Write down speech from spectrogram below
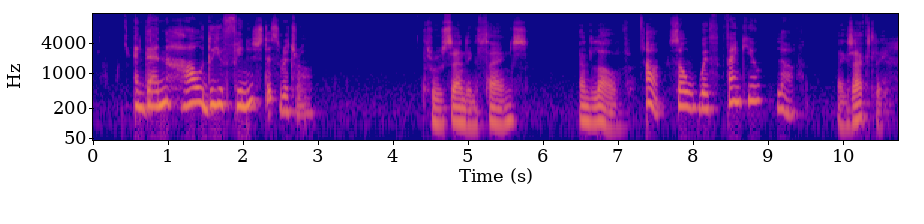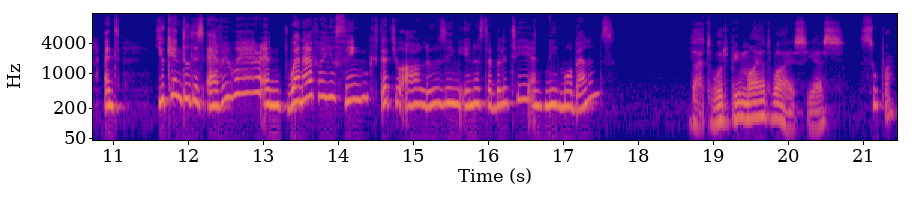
And then, how do you finish this ritual? Through sending thanks and love. Oh, so with thank you, love. Exactly. And you can do this everywhere and whenever you think that you are losing inner stability and need more balance? That would be my advice, yes. Super.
